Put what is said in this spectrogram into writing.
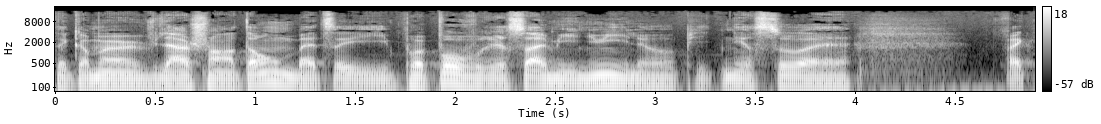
c'était comme un village fantôme, ben tu sais, ils pouvaient pas ouvrir ça à minuit là, puis tenir ça. euh, fait que-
